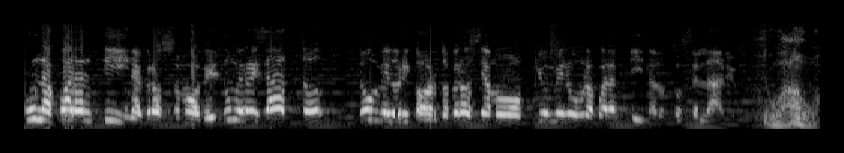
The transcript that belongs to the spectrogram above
Una quarantina grosso modo, il numero esatto non me lo ricordo, però siamo più o meno una quarantina, dottor Stellarium. Wow.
